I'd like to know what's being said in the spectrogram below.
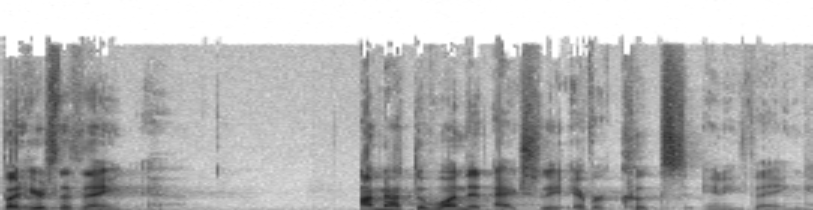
But here's the thing I'm not the one that actually ever cooks anything.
